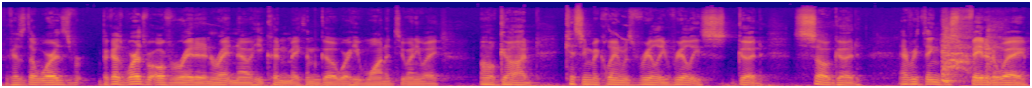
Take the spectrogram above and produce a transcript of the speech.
because the words because words were overrated and right now he couldn't make them go where he wanted to anyway. Oh God, kissing McClane was really really good, so good. Everything just faded away.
